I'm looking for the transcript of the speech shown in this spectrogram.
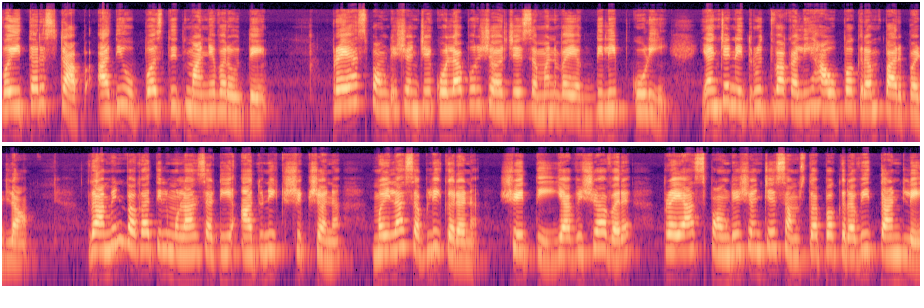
व इतर स्टाफ आदी उपस्थित मान्यवर होते. प्रयास फाउंडेशनचे कोल्हापूर शहरचे समन्वयक दिलीप कोळी यांच्या नेतृत्वाखाली हा उपक्रम पार पडला. ग्रामीण भागातील मुलांसाठी आधुनिक शिक्षण महिला सबलीकरण शेती या विषयावर प्रयास फाउंडेशनचे संस्थापक रवी तांडले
